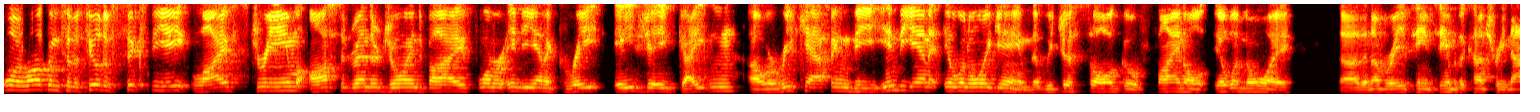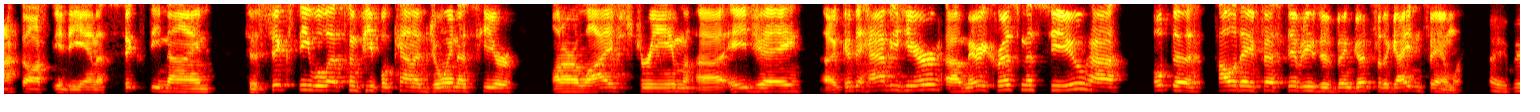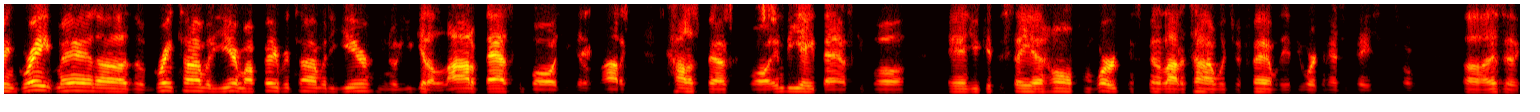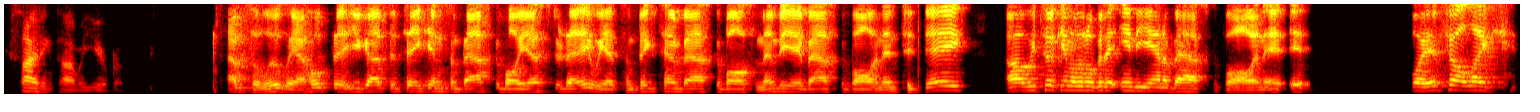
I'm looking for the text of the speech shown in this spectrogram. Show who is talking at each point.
Speaker 1: Well, and welcome to the Field of 68 live stream. Austin Render joined by former Indiana great AJ Guyton. Uh, we're recapping the Indiana Illinois game that we just saw go final. Illinois, uh, the number 18 team of the country, knocked off Indiana 69 to 60. We'll let some people kind of join us here on our live stream. Uh, AJ, uh, good to have you here. Uh, Merry Christmas to you. Uh, hope the holiday festivities have been good for the Guyton family.
Speaker 2: Hey, been great, man. Uh, it's a great time of the year, my favorite time of the year. You know, you get a lot of basketball, you get a lot of college basketball, NBA basketball, and you get to stay at home from work and spend a lot of time with your family if you work in education. So uh, it's an exciting time of year, brother.
Speaker 1: Absolutely. I hope that you got to take in some basketball yesterday. We had some Big Ten basketball, some NBA basketball, and then today uh, we took in a little bit of Indiana basketball, and it, it boy, it felt like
